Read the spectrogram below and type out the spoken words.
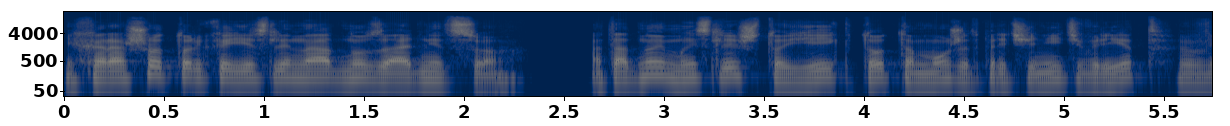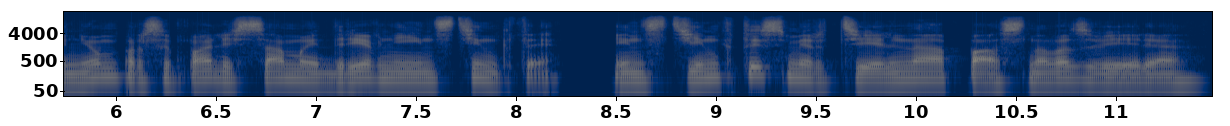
И хорошо только если на одну задницу. От одной мысли, что ей кто-то может причинить вред, в нем просыпались самые древние инстинкты. Инстинкты смертельно опасного зверя.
